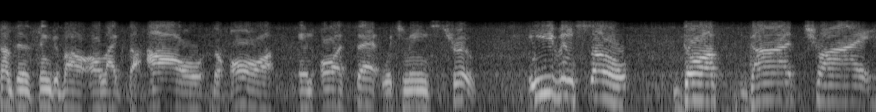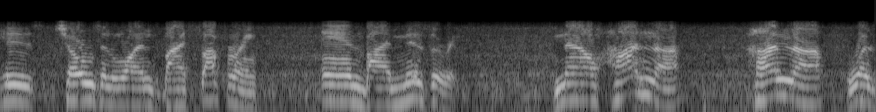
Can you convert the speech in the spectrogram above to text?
something to think about, or like the owl, the awe in OR set, which means true. Even so, doth God try his chosen ones by suffering and by misery. Now Hannah, Hannah was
